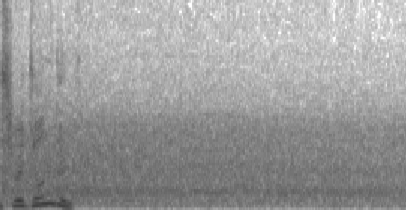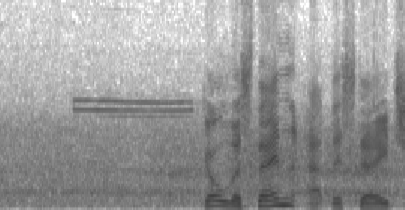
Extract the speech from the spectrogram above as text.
less redundant. Goalless then at this stage.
